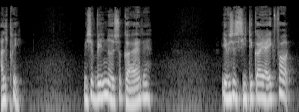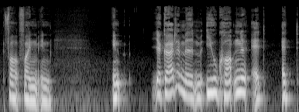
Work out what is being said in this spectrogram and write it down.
Aldrig. Hvis jeg vil noget, så gør jeg det. Jeg vil så sige, det gør jeg ikke for, for, for en, en, en... Jeg gør det med, med ihukommende, at, at,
